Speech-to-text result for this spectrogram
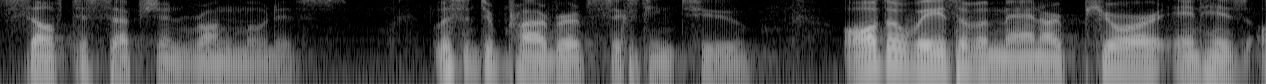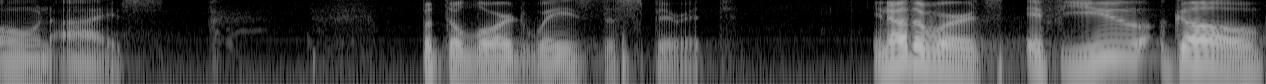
self deception, wrong motives. Listen to Proverbs 16, 2. All the ways of a man are pure in his own eyes, but the Lord weighs the spirit. In other words, if you go,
